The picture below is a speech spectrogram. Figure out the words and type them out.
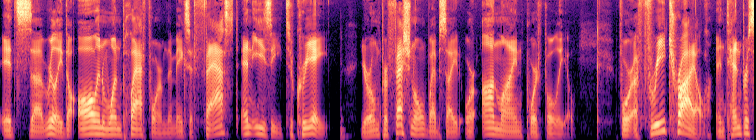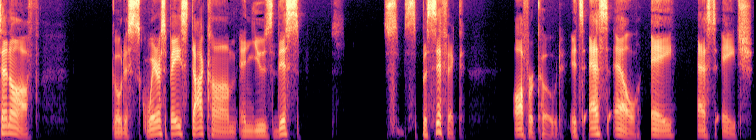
It's uh, really the all in one platform that makes it fast and easy to create your own professional website or online portfolio. For a free trial and 10% off, go to squarespace.com and use this specific offer code. It's S L A S H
